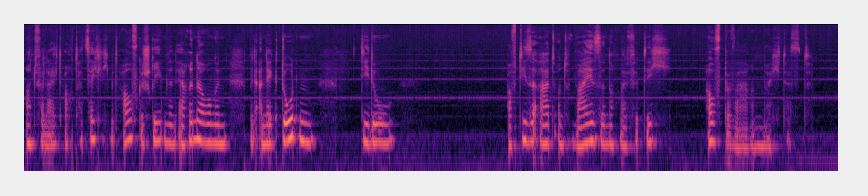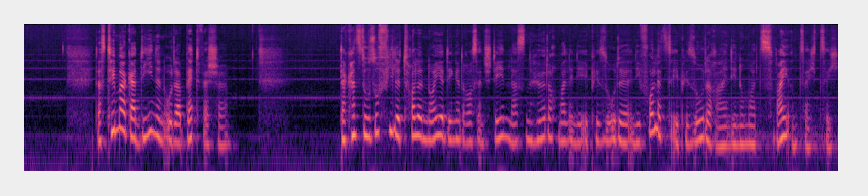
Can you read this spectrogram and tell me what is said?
und vielleicht auch tatsächlich mit aufgeschriebenen Erinnerungen, mit Anekdoten, die du auf diese Art und Weise nochmal für dich aufbewahren möchtest. Das Thema Gardinen oder Bettwäsche da kannst du so viele tolle neue Dinge daraus entstehen lassen. Hör doch mal in die Episode, in die vorletzte Episode rein, die Nummer 62.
